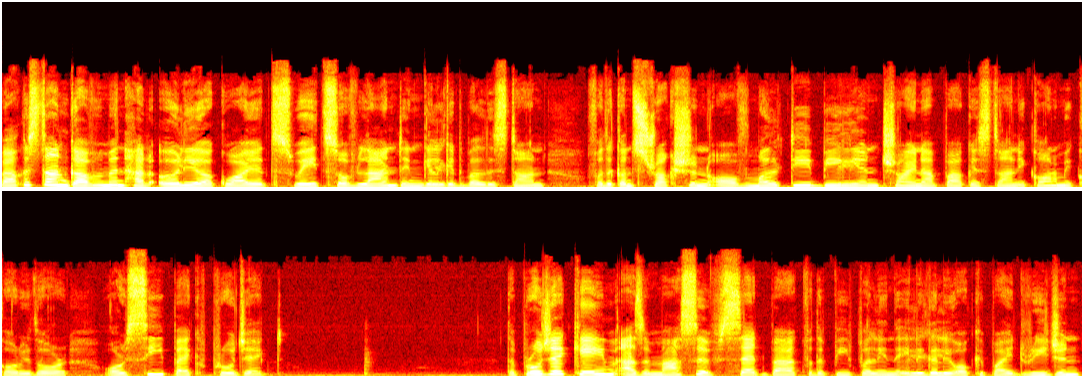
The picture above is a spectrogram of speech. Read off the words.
Pakistan government had earlier acquired swathes of land in Gilgit-Baltistan for the construction of multi-billion China-Pakistan Economic Corridor, or CPEC project. The project came as a massive setback for the people in the illegally occupied region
